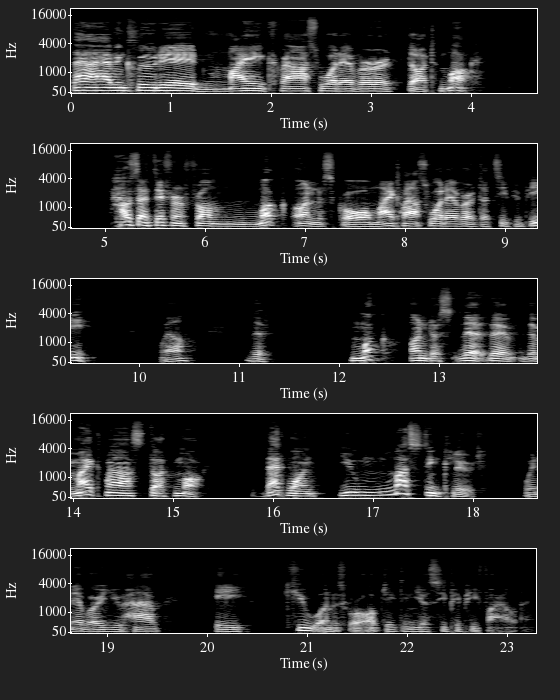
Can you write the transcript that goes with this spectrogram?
that I have included my class whatever dot moc. How's that different from moc underscore my class whatever dot cpp? Well, the moc under the, the, the my class dot moc, that one you must include whenever you have a q underscore object in your CPP file.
